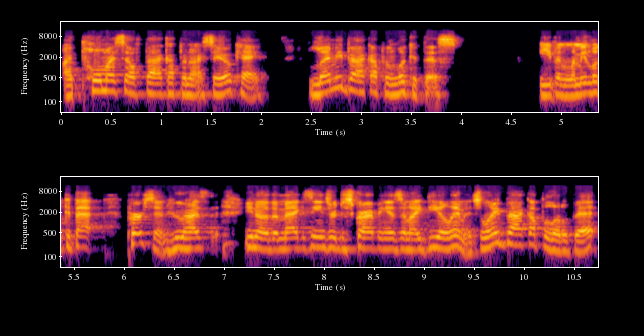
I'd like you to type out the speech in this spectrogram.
I pull myself back up and I say, okay, let me back up and look at this. Even let me look at that person who has you know the magazines are describing as an ideal image. Let me back up a little bit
